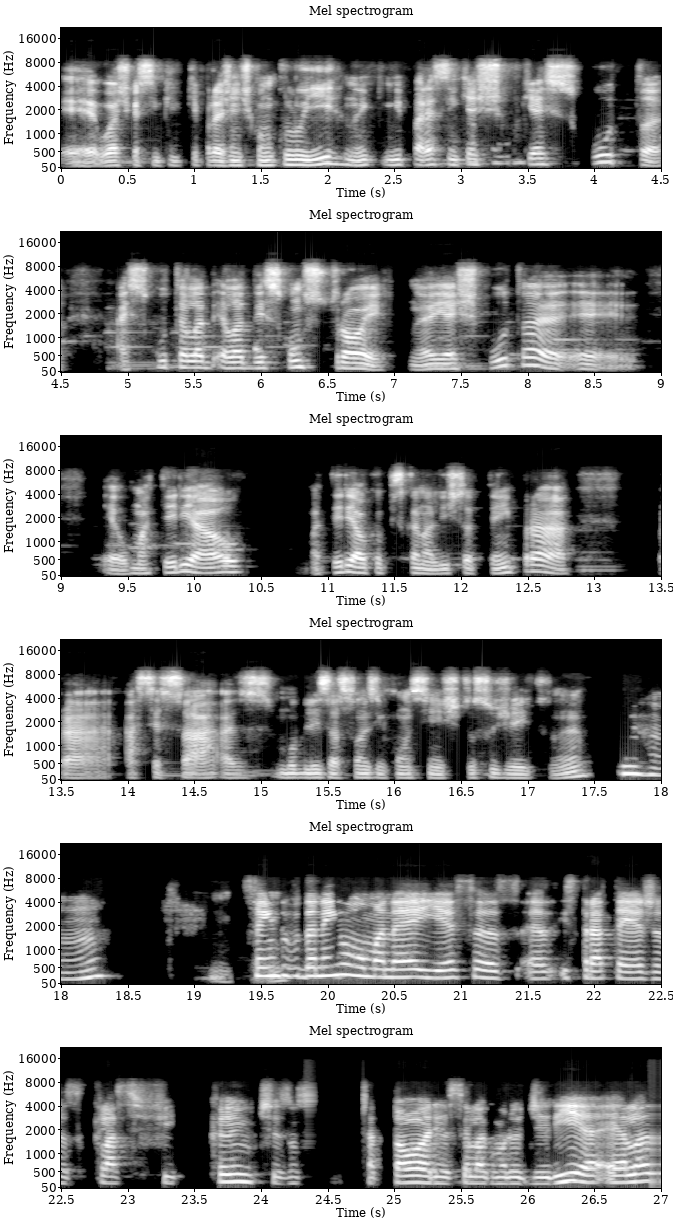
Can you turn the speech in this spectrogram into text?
é, eu acho que assim que, que para a gente concluir, né, me parece assim, que, a, que a escuta, a escuta ela, ela desconstrói, né? E a escuta é, é, é o material, material que o psicanalista tem para para acessar as mobilizações inconscientes do sujeito, né? Uhum. Então... Sem dúvida nenhuma, né? E essas é, estratégias classificadas satisfatórias, sei lá como eu diria, elas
